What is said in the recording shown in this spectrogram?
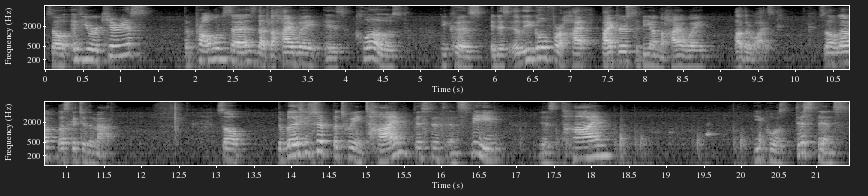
So if you were curious, the problem says that the highway is closed because it is illegal for bikers to be on the highway otherwise. So let's get to the math. So the relationship between time, distance, and speed is time equals distance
